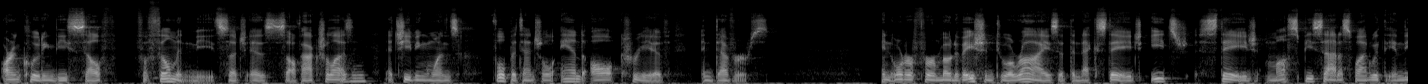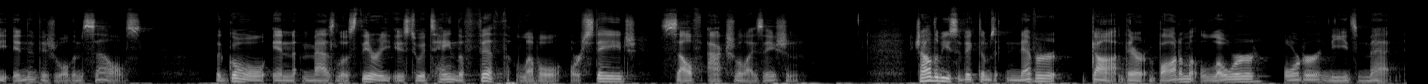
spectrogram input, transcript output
are including the self fulfillment needs, such as self actualizing, achieving one's full potential, and all creative endeavors. In order for motivation to arise at the next stage, each stage must be satisfied within the individual themselves. The goal in Maslow's theory is to attain the fifth level or stage, self actualization. Child abuse victims never got their bottom lower order needs met,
